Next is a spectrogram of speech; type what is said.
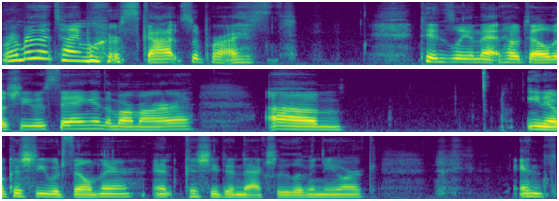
Remember that time where Scott surprised Tinsley in that hotel that she was staying in, the Marmara? Um, you know, because she would film there, and because she didn't actually live in New York, and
